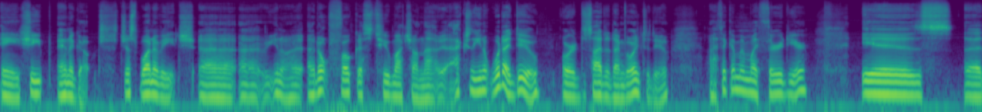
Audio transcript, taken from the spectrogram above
a sheep, and a goat. Just one of each. Uh, uh, you know, I, I, don't focus too much on that. Actually, you know, what I do, or decided I'm going to do, I think I'm in my third year, is uh,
